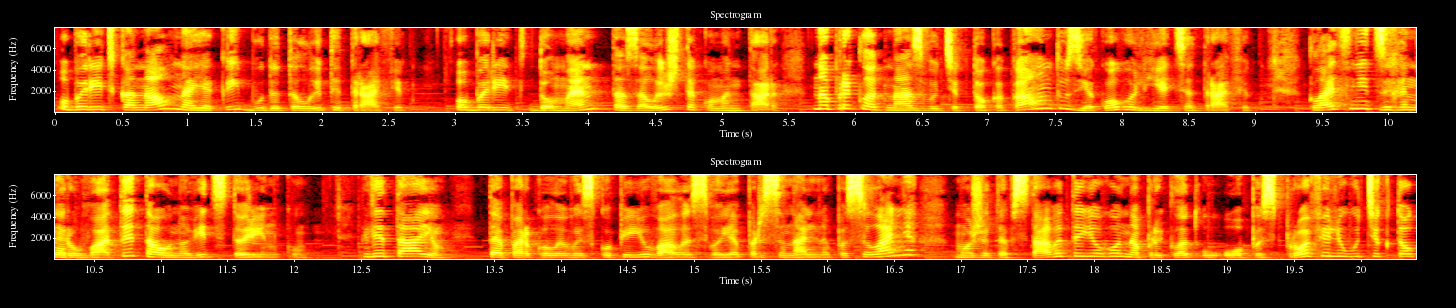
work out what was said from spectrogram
Оберіть канал, на який будете лити трафік. Оберіть домен та залиште коментар, наприклад, назву TikTok аккаунту, з якого лється трафік. Клацніть згенерувати та оновіть сторінку. Вітаю! Тепер, коли ви скопіювали своє персональне посилання, можете вставити його, наприклад, у опис профілю у TikTok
